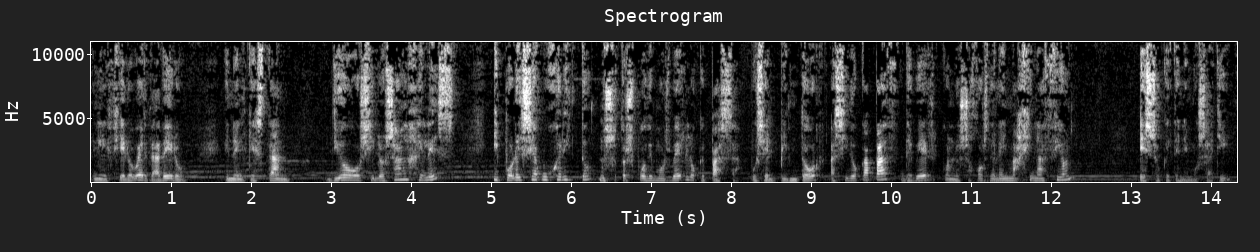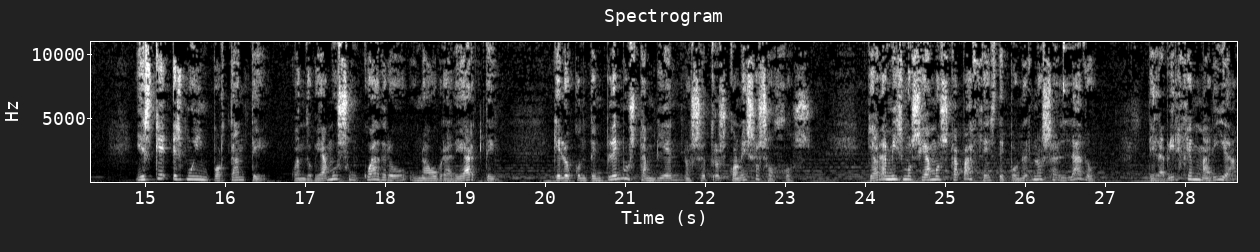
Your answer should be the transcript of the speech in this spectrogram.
en el cielo verdadero, en el que están Dios y los ángeles, y por ese agujerito nosotros podemos ver lo que pasa. Pues el pintor ha sido capaz de ver con los ojos de la imaginación eso que tenemos allí. Y es que es muy importante cuando veamos un cuadro, una obra de arte, que lo contemplemos también nosotros con esos ojos, que ahora mismo seamos capaces de ponernos al lado de la Virgen María,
